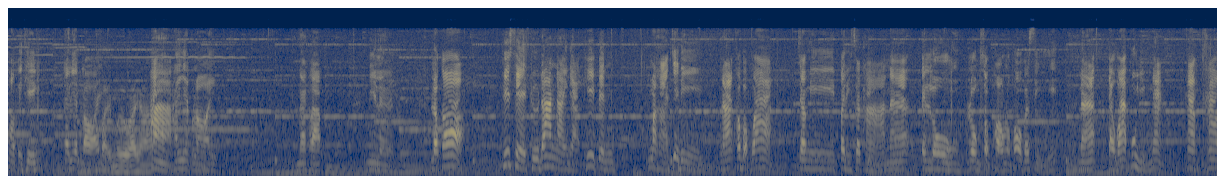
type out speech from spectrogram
เอาไปทิ้ง ให้เรียบร้อย ใส่มือไว้ใช่ไหมอ่า ให้เรียบร้อยนะครับ นี่เลย แล้วก็พิเศษคือด้านในเนี่ยที่เป็นมหาเจดีย์นะเขาบอกว่าจะมีประดิษฐานนะฮะเป็นโรงโรงศพของหลวงพ่ออุปสีนะแต่ว่าผู้หญิงเนี่ยห้ามเข้า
